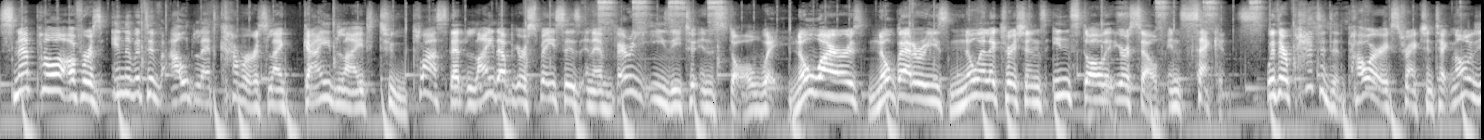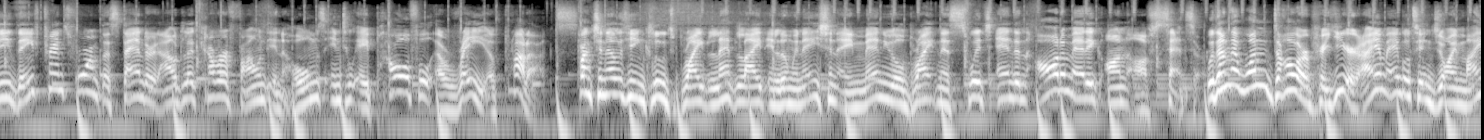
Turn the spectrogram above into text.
SnapPower offers innovative outlet covers like GuideLight 2 Plus that light up your spaces in a very easy to install way. No wires, no batteries, no electricians, install it yourself in seconds. With their patented power extraction technology, they've transformed the standard outlet cover found in homes into a powerful array of products. Functionality includes bright LED light illumination, a manual brightness switch, and an automatic on-off sensor. With under $1 per year, I am able to enjoy my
